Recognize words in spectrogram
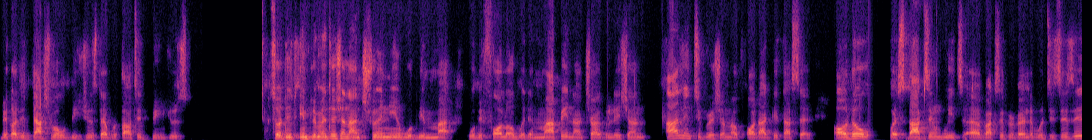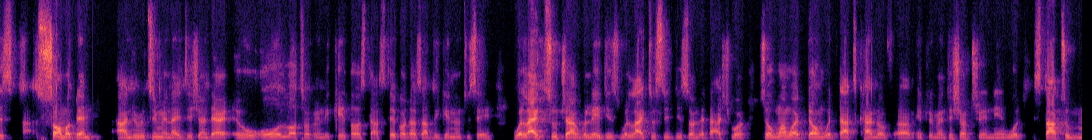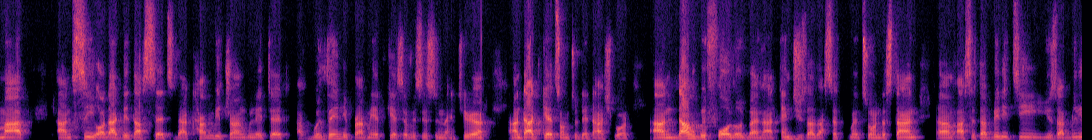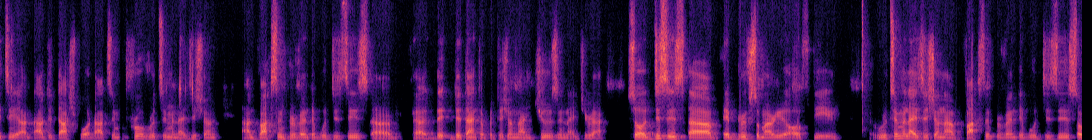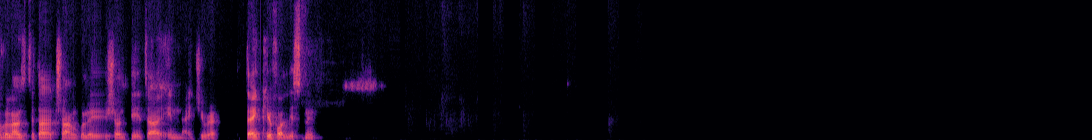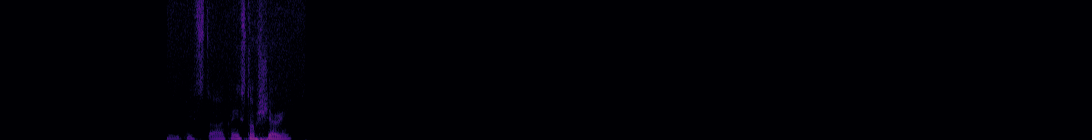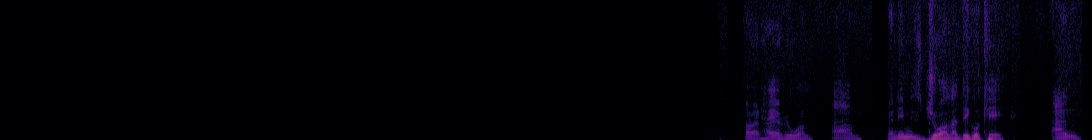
because the dashboard will be used there without it being used. So the implementation and training will be will be followed with the mapping and triangulation and integration of other data sets Although we're starting with uh, vaccine preventable diseases, some of them and routine immunization, there are a whole lot of indicators that stakeholders are beginning to say, we like to triangulate this, we like to see this on the dashboard. So when we're done with that kind of um, implementation training, we'll start to map and see other data sets that can be triangulated uh, within the primary care services in Nigeria, and that gets onto the dashboard. And that will be followed by an end user assessment to understand um, acceptability, usability, and how the dashboard that's improved routine immunization and vaccine preventable disease uh, uh, data interpretation and use in Nigeria. So this is uh, a brief summary of the routine immunization and vaccine preventable disease surveillance data triangulation data in Nigeria. Thank you for listening. Uh, can you stop sharing? Everyone. Um, my name is Joel Adegoke, and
